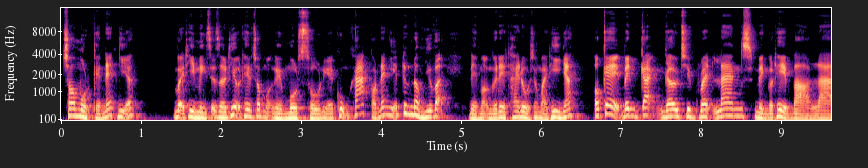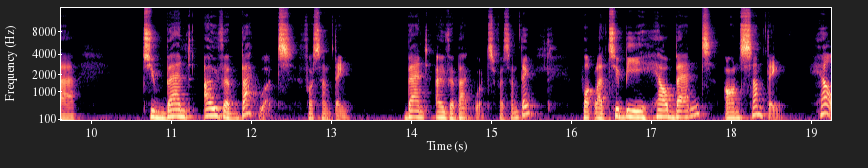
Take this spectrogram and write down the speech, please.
cho một cái nét nghĩa Vậy thì mình sẽ giới thiệu thêm cho mọi người một số những cái cụm khác có nét nghĩa tương đồng như vậy để mọi người để thay đổi trong bài thi nhé. Ok, bên cạnh go to great lengths mình có thể bảo là to bend over backwards for something. Bend over backwards for something. Hoặc là to be hell bent on something. Hell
